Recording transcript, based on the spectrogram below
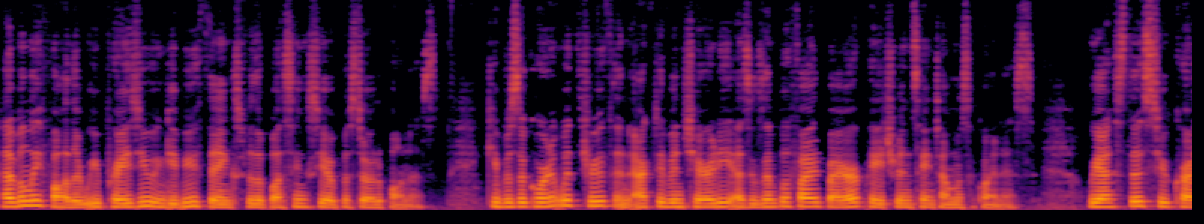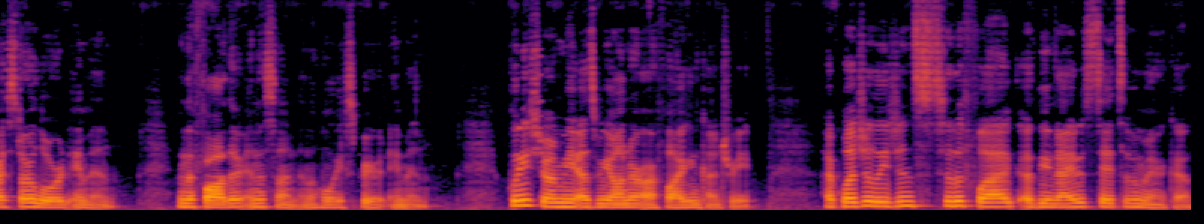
Heavenly Father, we praise you and give you thanks for the blessings you have bestowed upon us. Keep us accordant with truth and active in charity as exemplified by our patron, St. Thomas Aquinas. We ask this through Christ our Lord. Amen. In the Father, and the Son, and the Holy Spirit. Amen. Please join me as we honor our flag and country. I pledge allegiance to the flag of the United States of America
